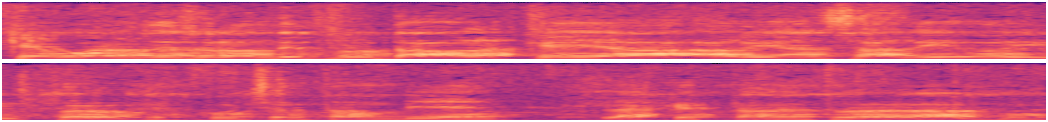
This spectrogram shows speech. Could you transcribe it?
Qué bueno que se lo han disfrutado las que ya habían salido y espero que escuchen también las que están dentro del álbum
